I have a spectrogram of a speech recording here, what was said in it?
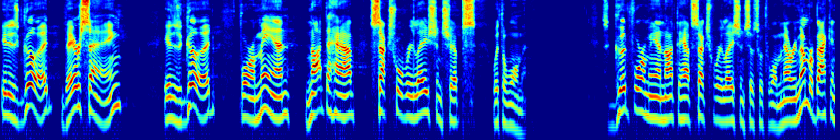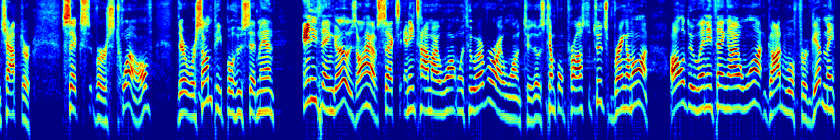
It is good, they're saying, it is good for a man not to have sexual relationships with a woman. It's good for a man not to have sexual relationships with a woman. Now, remember back in chapter 6, verse 12, there were some people who said, Man, anything goes. I'll have sex anytime I want with whoever I want to. Those temple prostitutes, bring them on. I'll do anything I want. God will forgive me.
